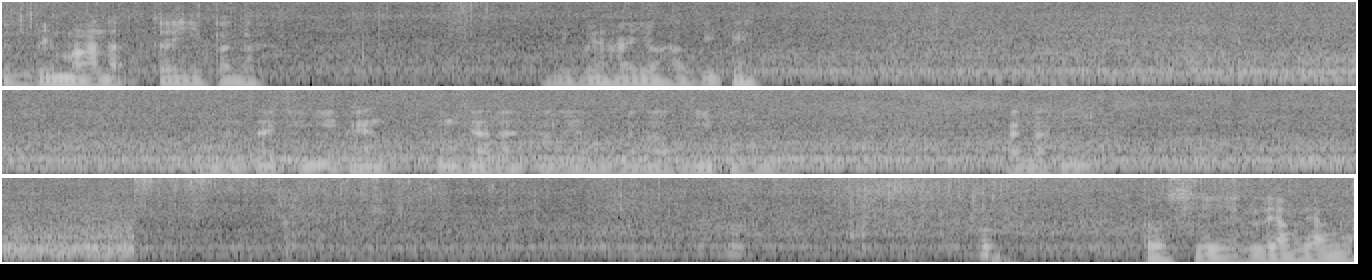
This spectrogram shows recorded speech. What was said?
准备满了这一盆了，里面还有好几片，我们再取一片，剩下的就留那个蜜蜂在那里，都是亮亮的。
